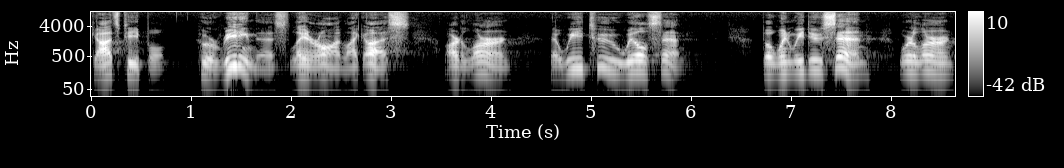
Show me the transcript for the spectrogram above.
God's people who are reading this later on, like us, are to learn that we too will sin. But when we do sin, we're to learn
